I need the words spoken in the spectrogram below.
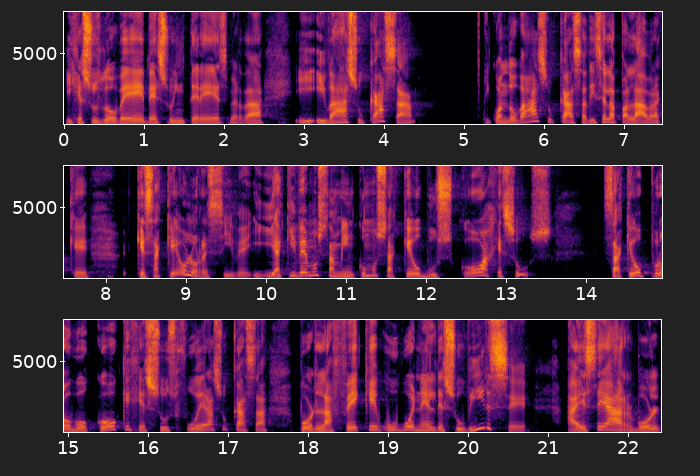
y Jesús lo ve, ve su interés, ¿verdad? Y, va a su casa. Y cuando va a su casa, dice la palabra que, que Saqueo lo recibe. Y aquí vemos también cómo Saqueo buscó a Jesús. Saqueo provocó que Jesús fuera a su casa por la fe que hubo en él de subirse a ese árbol.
